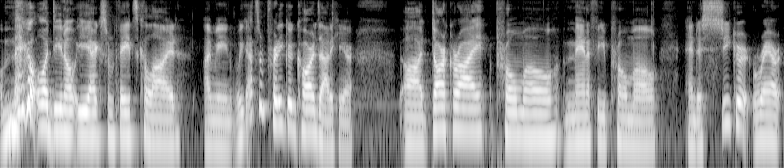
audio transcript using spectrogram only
Omega Mega Audino EX from Fates Collide. I mean, we got some pretty good cards out of here. Uh, Darkrai promo, Manaphy promo, and a secret rare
